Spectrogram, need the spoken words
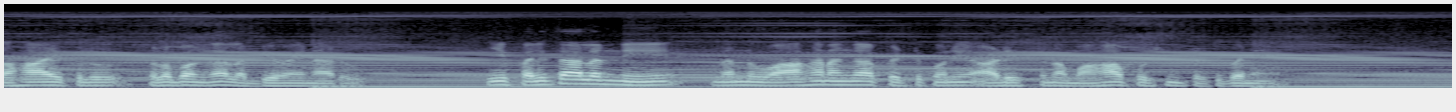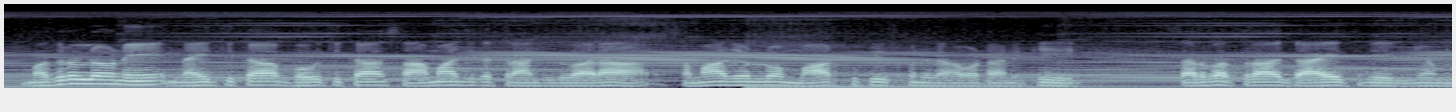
సహాయకులు సులభంగా లభ్యమైనారు. ఈ ఫలితాలన్నీ నన్ను వాహనంగా పెట్టుకొని ఆడిస్తున్న మహాపురుషుని ప్రతిభనే. మధురలోనే నైతిక భౌతిక సామాజిక క్రాంతి ద్వారా సమాజంలో మార్పు తీసుకుని రావడానికి సర్వత్రా గాయత్రి యజ్ఞం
